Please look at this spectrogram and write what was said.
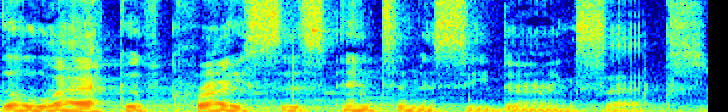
the lack of crisis intimacy during sex.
